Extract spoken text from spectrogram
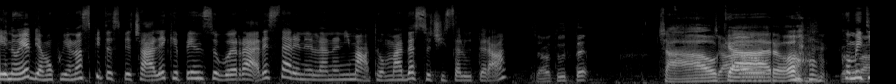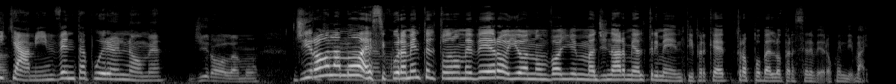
E noi abbiamo qui un ospite speciale che penso vorrà restare nell'anonimato, ma adesso ci saluterà. Ciao a tutte. Ciao, Ciao. caro. Come ti chiami? Inventa pure il nome. Girolamo. Girolamo è sicuramente il tuo nome vero, io non voglio immaginarmi altrimenti perché è troppo bello per essere vero, quindi vai.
